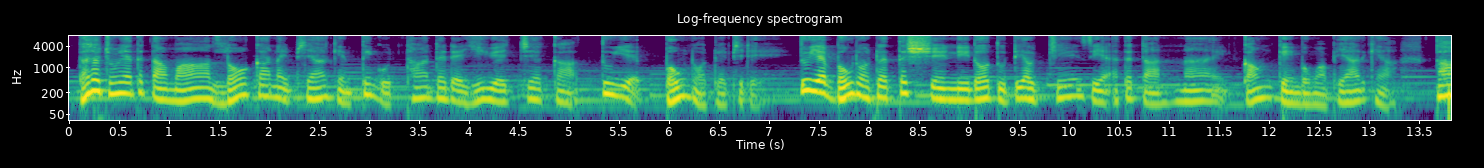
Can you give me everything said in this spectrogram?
။ဒါကြောင့်ကျွန်တော်ရဲ့တက်တာမှာလောက၌ဖျားခင်တင့်ကိုထားတတ်တဲ့ရည်ရွယ်ချက်ကသူ့ရဲ့ဘုံတော်တွေဖြစ်တယ်။ သူသူ့ရဲ့ဘုံတော်အတွက်သက်ရှင်နေသောသူတယောက်ချင်းစီရဲ့အသက်တာ၌ကောင်းကင်ဘုံမှာဘုရားသခင်ဟာဒါ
